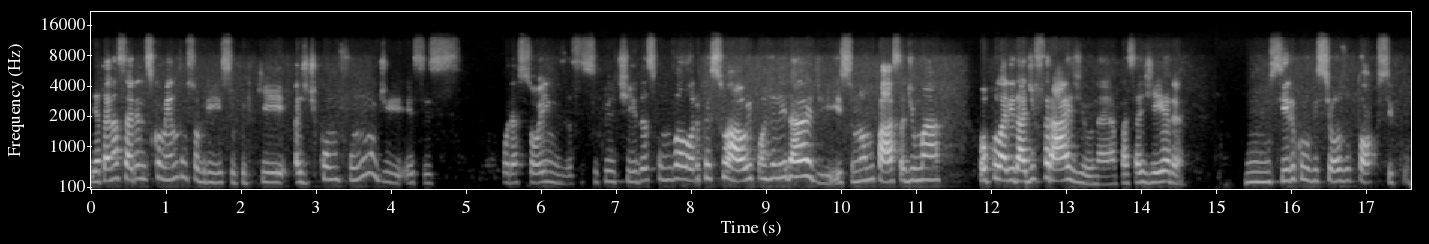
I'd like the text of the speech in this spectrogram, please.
E até na série eles comentam sobre isso, porque a gente confunde esses corações, essas curtidas com valor pessoal e com a realidade. Isso não passa de uma popularidade frágil, né, passageira, um círculo vicioso tóxico.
